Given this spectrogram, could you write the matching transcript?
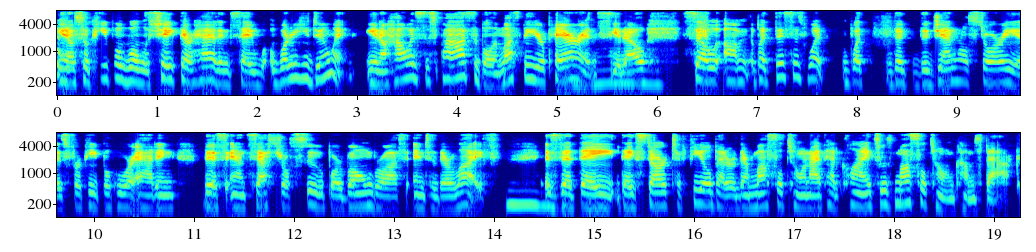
you know so people will shake their head and say what are you doing? You know how is this possible? It must be your parents you know? So um but this is what what the the general story is for people who are adding this ancestral soup or bone broth into their life mm. is that they they start to feel better their muscle tone. I've had clients whose muscle tone comes back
